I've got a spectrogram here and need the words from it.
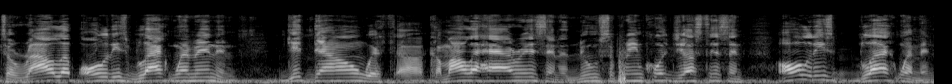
to rile up all of these black women and get down with uh, Kamala Harris and a new Supreme Court justice and all of these black women.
